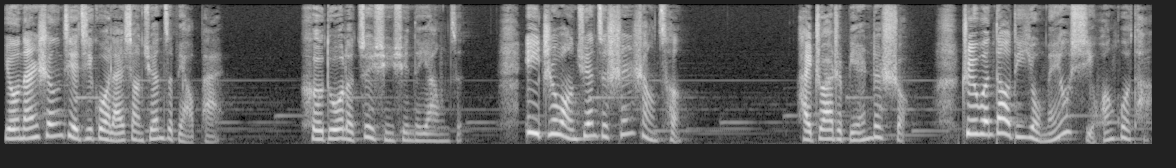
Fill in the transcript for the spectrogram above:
有男生借机过来向娟子表白，喝多了醉醺醺的样子，一直往娟子身上蹭，还抓着别人的手，追问到底有没有喜欢过他。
